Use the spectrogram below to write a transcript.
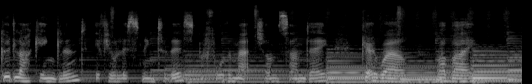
Good luck, England, if you're listening to this before the match on Sunday. Go well. Bye bye.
